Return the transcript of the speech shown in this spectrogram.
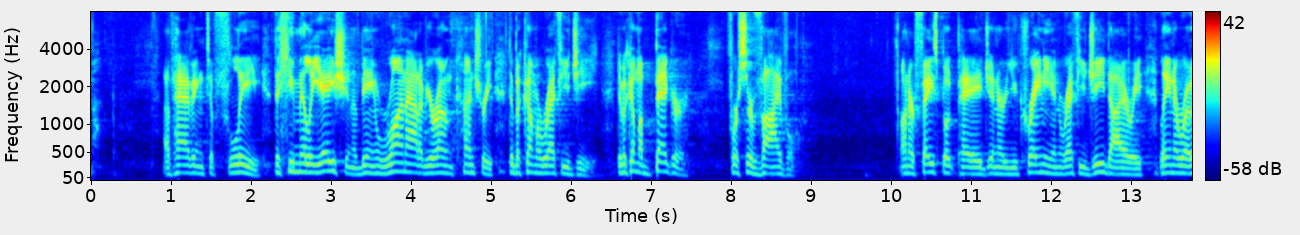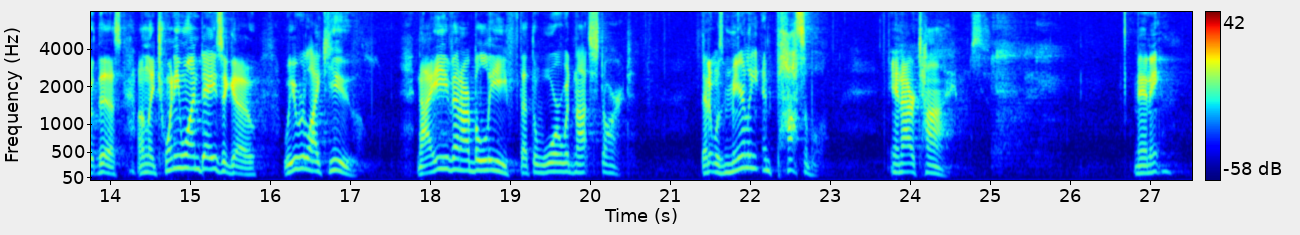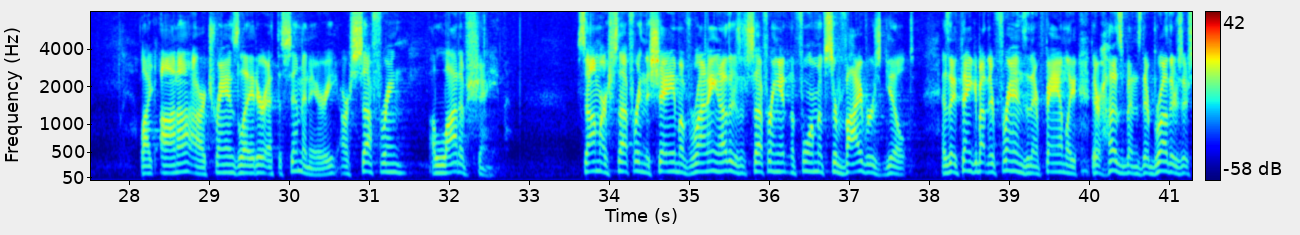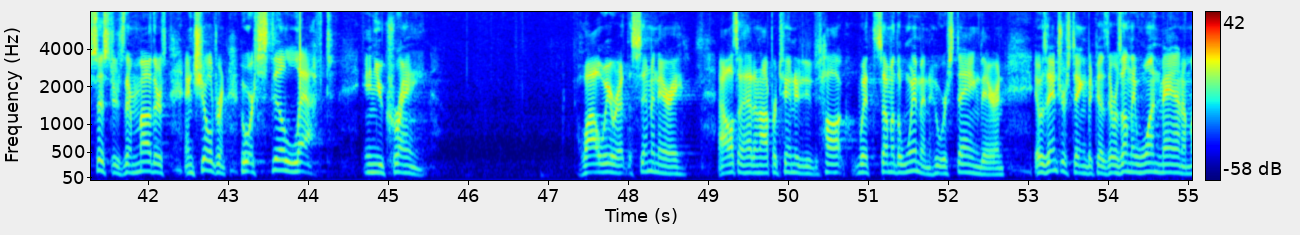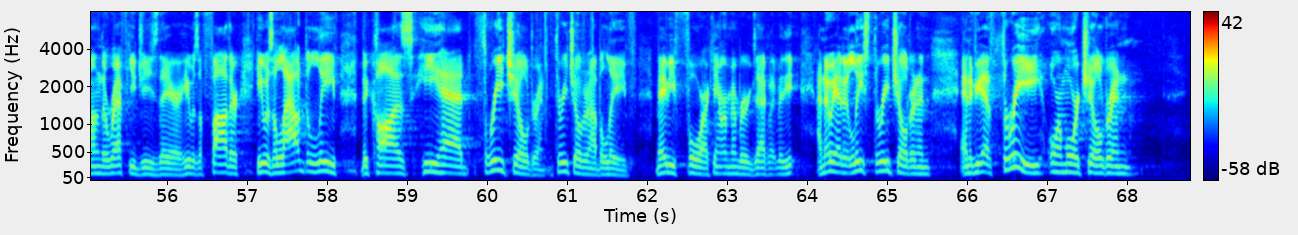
of having to flee, the humiliation of being run out of your own country to become a refugee, to become a beggar for survival. On her Facebook page in her Ukrainian refugee diary, Lena wrote this Only 21 days ago, we were like you, naive in our belief that the war would not start, that it was merely impossible, in our times. Many, like Anna, our translator at the seminary, are suffering a lot of shame. Some are suffering the shame of running, others are suffering it in the form of survivor's guilt as they think about their friends and their family, their husbands, their brothers, their sisters, their mothers, and children who are still left in Ukraine. While we were at the seminary, I also had an opportunity to talk with some of the women who were staying there. And it was interesting because there was only one man among the refugees there. He was a father. He was allowed to leave because he had three children, three children, I believe, maybe four. I can't remember exactly, but he, I know he had at least three children. And, and if you have three or more children,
